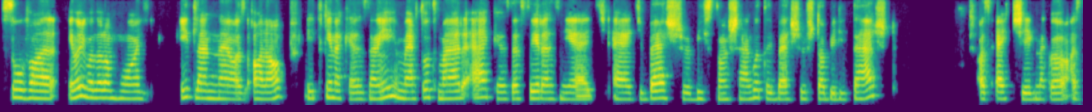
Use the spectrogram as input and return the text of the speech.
Szóval én úgy gondolom, hogy itt lenne az alap, itt kéne kezdeni, mert ott már elkezdesz érezni egy, egy belső biztonságot, egy belső stabilitást, az egységnek a, az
